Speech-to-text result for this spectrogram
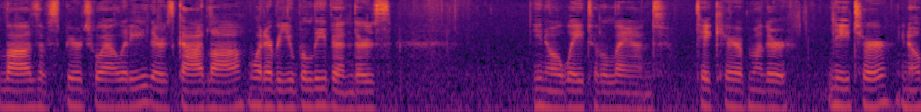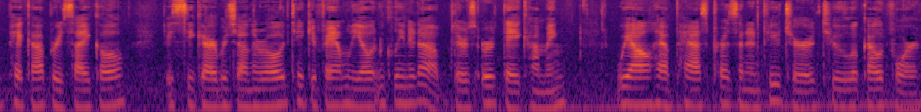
laws of spirituality, there's God law, whatever you believe in, there's, you know, a way to the land take care of Mother Nature, you know, pick up, recycle. If you see garbage on the road, take your family out and clean it up. There's Earth Day coming. We all have past, present, and future to look out for.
